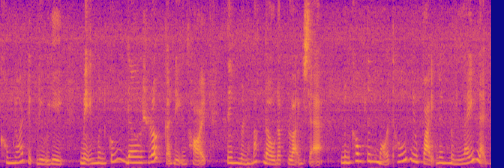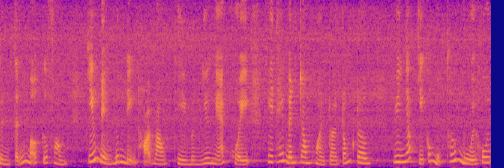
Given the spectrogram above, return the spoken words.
không nói được điều gì. Miệng mình cứng đơ rớt cả điện thoại. Tim mình bắt đầu đập loạn xạ. Mình không tin mọi thứ như vậy nên mình lấy lại bình tĩnh mở cửa phòng. Chiếu đèn pin điện thoại vào thì mình như ngã quỵ khi thấy bên trong hoàn toàn trống trơn. Duy nhất chỉ có một thứ mùi hôi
